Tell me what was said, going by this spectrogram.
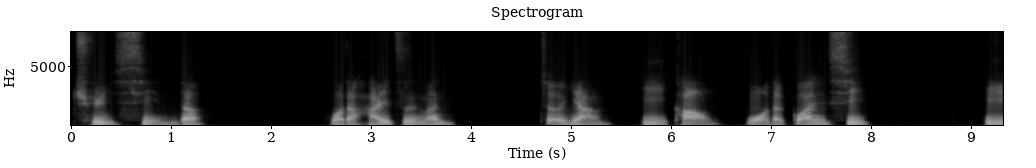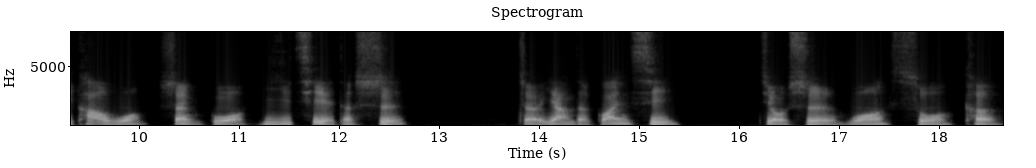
去行的，我的孩子们，这样依靠我的关系，依靠我胜过一切的事，这样的关系就是我所渴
